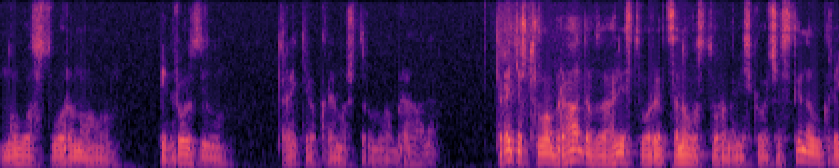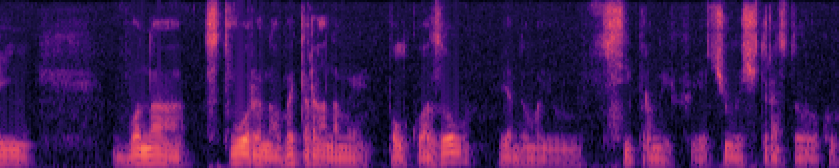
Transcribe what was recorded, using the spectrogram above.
новоствореного підрозділу 3 окрема штурмова бригада. Третя штурмова бригада взагалі створила це новостворена військова частина в Україні. Вона створена ветеранами полку Азов. Я думаю, всі про них чули з 2014 року.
